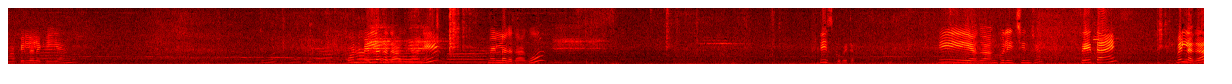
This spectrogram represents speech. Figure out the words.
మా పిల్లలకి ఇవ్వండి కొన్ని మెల్లగా నాని. మెల్లగా తాగు. తీసుకో బేట. ఈ అంకుల్ ఇచ్చిండ్రు. సే థ్యాంక్స్ మెల్లగా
